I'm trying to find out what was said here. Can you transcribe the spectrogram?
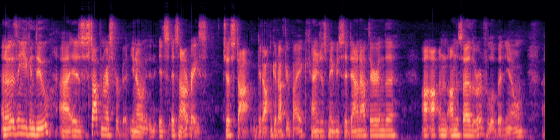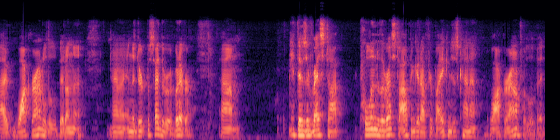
another thing you can do uh, is stop and rest for a bit. You know, it's it's not a race just stop, get off, get off your bike, kind of just maybe sit down out there in the on, on the side of the road for a little bit, you know, uh, walk around a little bit on the uh, in the dirt beside the road, whatever. Um, if there's a rest stop, pull into the rest stop and get off your bike and just kind of walk around for a little bit.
